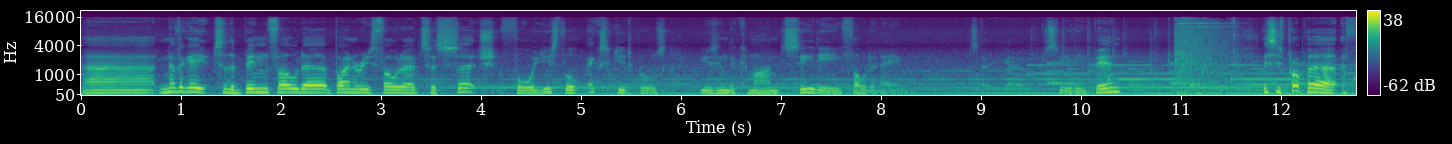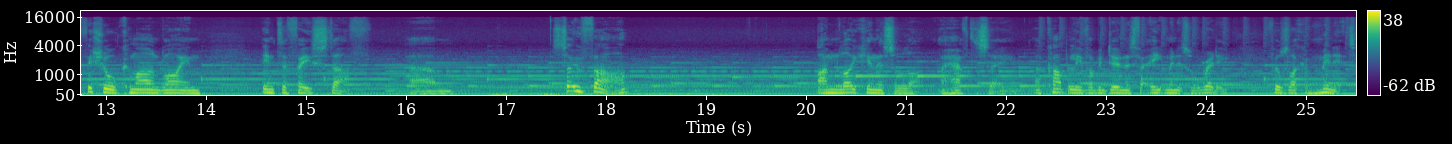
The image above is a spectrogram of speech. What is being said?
Uh, navigate to the bin folder, binaries folder to search for useful executables using the command cd folder name. So go cd bin. This is proper official command line interface stuff. Um, so far, I'm liking this a lot, I have to say. I can't believe I've been doing this for eight minutes already. Feels like a minute.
